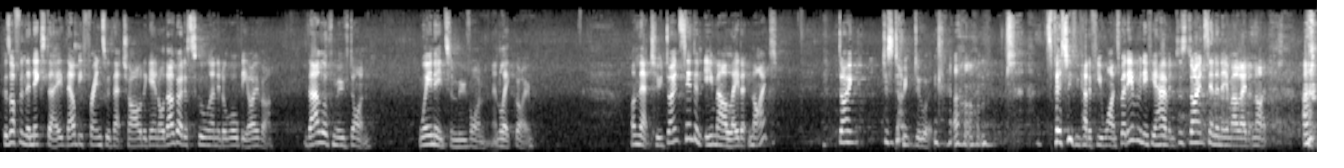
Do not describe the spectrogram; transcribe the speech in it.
Because often the next day they'll be friends with that child again, or they'll go to school and it'll all be over. They'll have moved on. We need to move on and let go. On that, too, don't send an email late at night. Don't, just don't do it. Um, especially if you've had a few wines. But even if you haven't, just don't send an email late at night. Uh,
